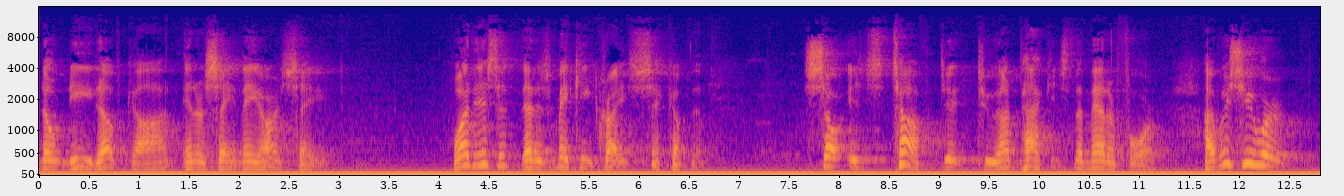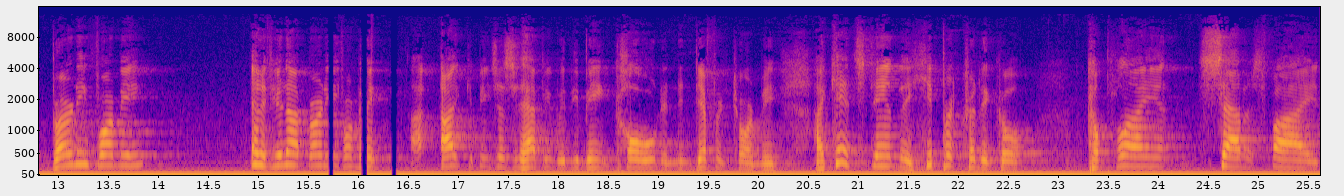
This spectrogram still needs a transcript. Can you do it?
no need of God and are saying they are saved? What is it that is making Christ sick of them? So it's tough to, to unpackage the metaphor. I wish you were burning for me. And if you're not burning for me, I, I could be just as happy with you being cold and indifferent toward me. I can't stand the hypocritical, compliant, satisfied,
